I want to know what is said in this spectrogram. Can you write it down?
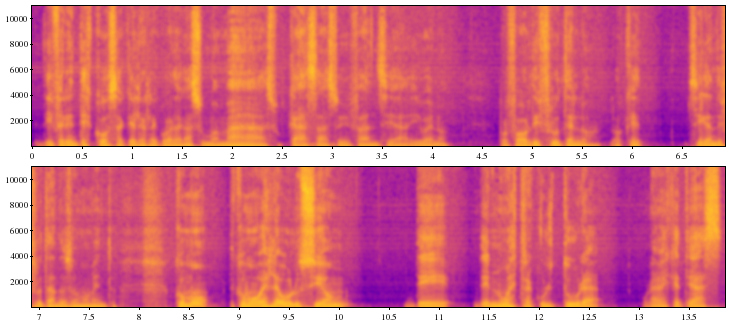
diferentes cosas que les recuerdan a su mamá, a su casa, a su infancia. Y bueno, por favor disfrútenlo, los que sigan disfrutando esos momentos. ¿Cómo, cómo ves la evolución de, de nuestra cultura, una vez que te has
